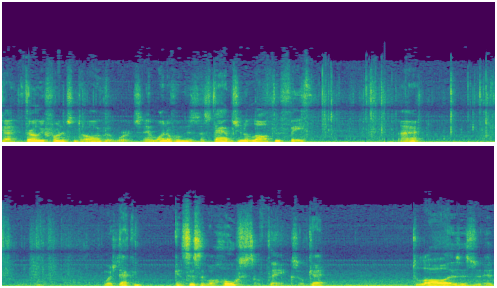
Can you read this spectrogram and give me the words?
Okay, thoroughly furnished into all good works, and one of them is establishing the law through faith. All right, which that can consist of a host of things. Okay, the law is, is it,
